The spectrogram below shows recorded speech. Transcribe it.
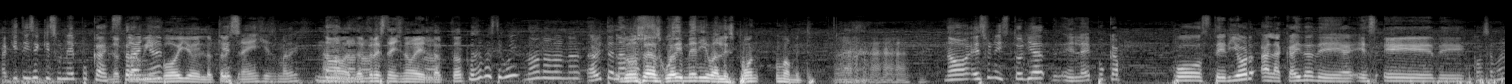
Aquí te dice que es una época El Doctor extraña. Bimbo y el Doctor es- Strange es madre. Ah, No, no, el Doctor no. Strange no, el No. Doctor. ¿Cómo se llama este güey? No, no, no, no. Ahorita nada No más. seas güey, Medieval Spawn. Un momento. No, es una historia en la época posterior a la caída de, es- eh, de ¿cómo se llama?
